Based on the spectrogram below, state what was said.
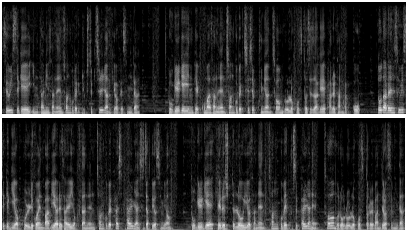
스위스계의 인타민사는 1967년 개업했습니다. 독일계인 베코마사는 1979년 처음 롤러코스터 제작에 발을 담갔고 또 다른 스위스계 기업 볼리거앤 마비아르사의 역사는 1988년 시작되었으며 독일계 게르슈틀로이어사는 1998년에 처음으로 롤러코스터를 만들었습니다.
